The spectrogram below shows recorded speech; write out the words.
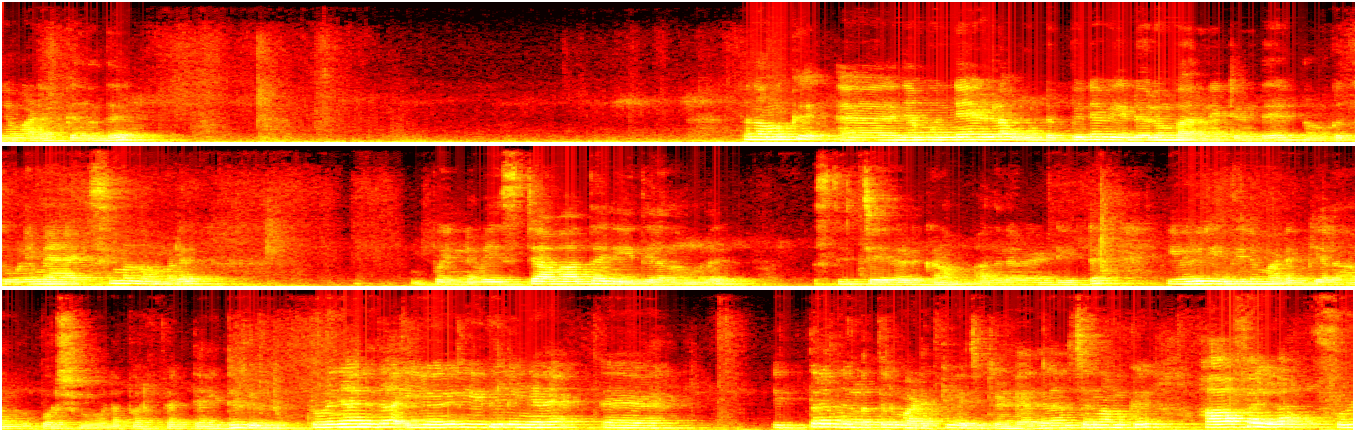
ഞാൻ മടക്കുന്നത്. അപ്പം നമുക്ക് ഞാൻ മുന്നേ ഉള്ള ഉടുപ്പിന്റെ വീഡിയോയിലും പറഞ്ഞിട്ടുണ്ട്. നമുക്ക് തുണി മാക്സിമം നമ്മൾ പിന്നെ വേസ്റ്റ് ആവാത്ത രീതിയിൽ നമ്മൾ സ്റ്റിച്ച് ചെയ്തെടുക്കണം. അതിന് വേണ്ടിയിട്ട് ഈ ഒരു രീതിയിൽ മടക്കിയാൽ നമുക്ക് കുറച്ചും കൂടെ പെർഫെക്റ്റ് ആയിട്ട് കിട്ടും. തുണി ഞാനിത് ഈ ഒരു രീതിയിൽ ഇങ്ങനെ ഇത്ര നീളത്തിൽ മടക്കി വെച്ചിട്ടുണ്ട്. അതിനു വെച്ചാൽ നമുക്ക് ഹാഫ് അല്ല ഫുൾ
